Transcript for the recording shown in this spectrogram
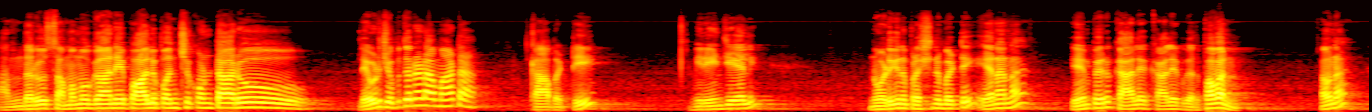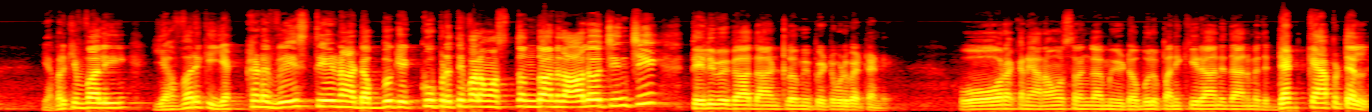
అందరూ సమముగానే పాలు పంచుకుంటారు. దేవుడు చెబుతున్నాడు ఆ మాట. కాబట్టి మీరేం చేయాలి? నువ్వు అడిగిన ప్రశ్న బట్టి ఏనన్నా? ఏం పేరు? కాలే కాలేబు కదా. పవన్. అవునా? ఎవరికి ఇవ్వాలి? ఎవరికి ఎక్కడ వేస్తే నా డబ్బుకి ఎక్కువ ప్రతిఫలం వస్తుందో అన్నది ఆలోచించి తెలివిగా దాంట్లో మీ పెట్టుబడి పెట్టండి. ఓరకనే అనవసరంగా మీ డబ్బులు పనికిరాని దాని మీద డెడ్ క్యాపిటల్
